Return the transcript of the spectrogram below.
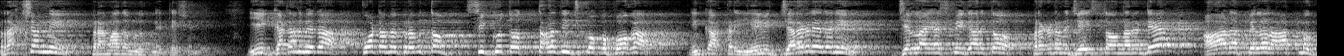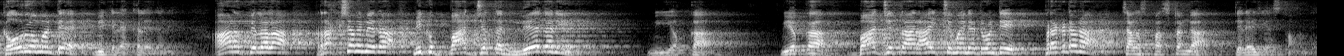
రక్షణని ప్రమాదంలోకి నెట్టేసింది. ఈ ఘటన మీద కూటమి ప్రభుత్వం సిగ్గుతో తలదించుకోకపోగా ఇంకా అక్కడ ఏమి జరగలేదని జిల్లా ఎస్పీ గారితో ప్రకటన చేయిస్తూ ఉన్నారంటే ఆడపిల్లల ఆత్మ గౌరవం అంటే మీకు లెక్కలేదని ఆడపిల్లల రక్షణ మీద మీకు బాధ్యత లేదని మీ యొక్క మీ యొక్క బాధ్యత రాహిత్యమైనటువంటి ప్రకటన చాలా స్పష్టంగా తెలియజేస్తూ ఉంది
